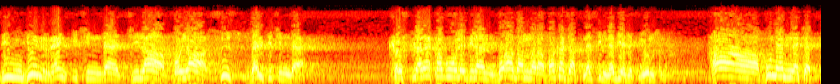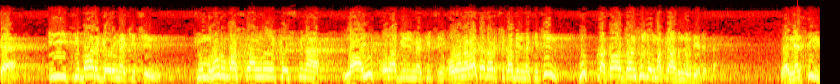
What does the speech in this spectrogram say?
binbir renk içinde, cila, boya, süs, zevk içinde köşklere kabul edilen bu adamlara bakacak nesil ne diyecek biliyor musunuz? Ha bu memlekette itibar görmek için, Cumhurbaşkanlığı köşküne layık olabilmek için, oralara kadar çıkabilmek için mutlaka dansöz olmak lazımdır diyecekler. Ve nesil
